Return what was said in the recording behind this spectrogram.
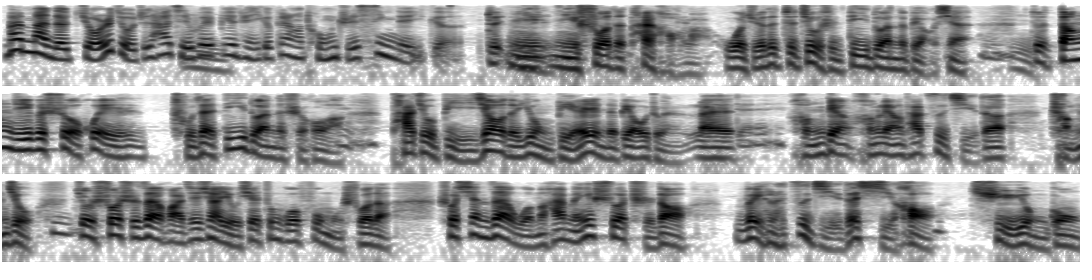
慢慢的，久而久之，它其实会变成一个非常同质性的一个。对你你说的太好了，我觉得这就是低端的表现。嗯就当一个社会处在低端的时候啊，他就比较的用别人的标准来衡量衡量他自己的成就。就是说实在话，就像有些中国父母说的，说现在我们还没奢侈到为了自己的喜好去用功。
